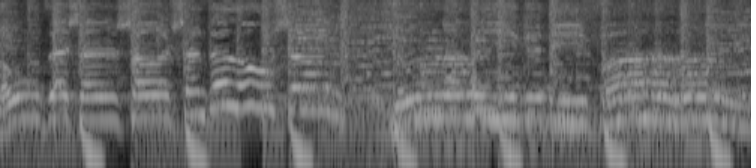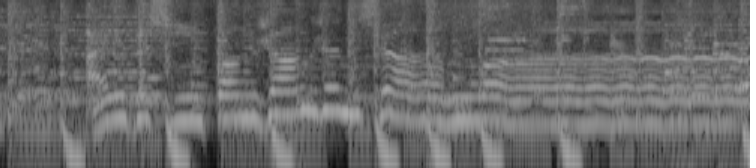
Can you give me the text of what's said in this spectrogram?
楼在山上山在楼上；有那么一个地方，爱的心房让人向往。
